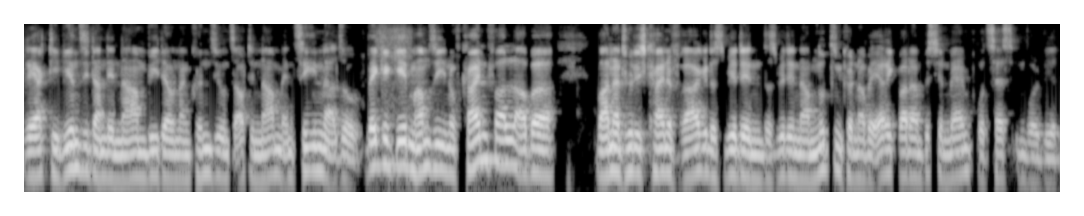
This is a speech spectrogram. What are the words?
reaktivieren sie dann den Namen wieder und dann können sie uns auch den Namen entziehen. Also weggegeben haben sie ihn auf keinen Fall, aber war natürlich keine Frage, dass wir den, dass wir den Namen nutzen können. Aber Erik war da ein bisschen mehr im Prozess involviert.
